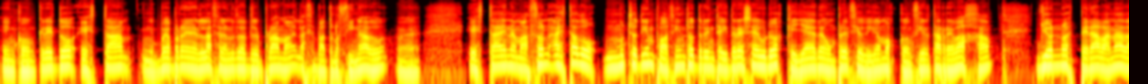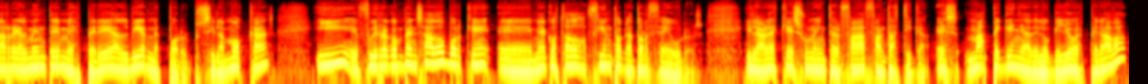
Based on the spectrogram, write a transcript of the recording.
en concreto, está, voy a poner el enlace en las notas del programa, enlace patrocinado. Eh, está en Amazon, ha estado mucho tiempo a 133 euros, que ya era un precio, digamos, con cierta rebaja. Yo no esperaba nada realmente, me esperé al viernes por si las moscas y fui recompensado porque eh, me ha costado 114 euros. Y la verdad es que es una interfaz fantástica. Es más pequeña de lo que yo esperaba,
